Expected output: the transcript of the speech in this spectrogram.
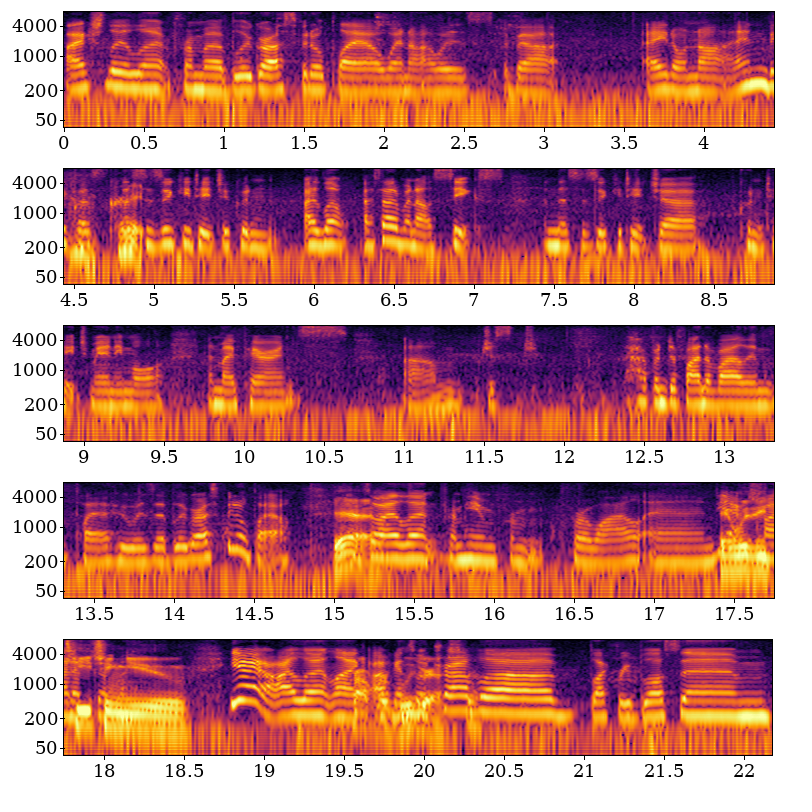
I actually learnt from a bluegrass fiddle player when I was about eight or nine because the. Suzuki teacher couldn't. I learnt. I started when I was six, and the Suzuki teacher couldn't teach me anymore. And my parents um, just happened to find a violin player who was a bluegrass fiddle player. Yeah. And so I learnt from him from for a while, and yeah, and was he kind of got teaching my- you? yeah, I learnt like Arkansas bluegrass stuff. Traveller, Blackberry Blossom,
